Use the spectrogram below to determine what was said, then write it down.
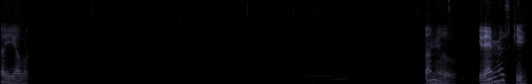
Dayıya bak. Giremiyoruz. Giremiyoruz ki.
